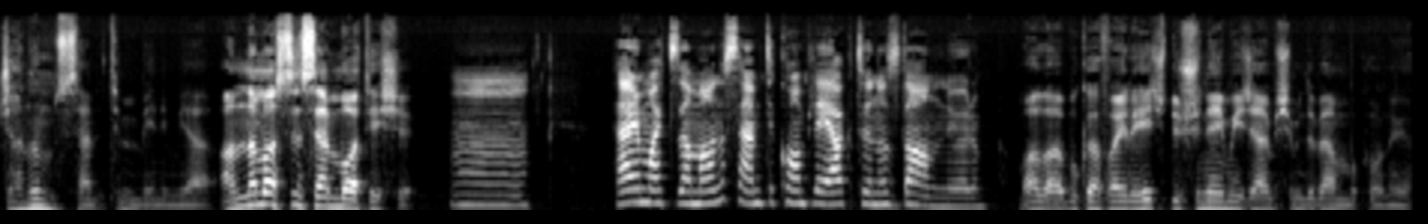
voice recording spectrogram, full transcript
Canım semtim benim ya. Anlamazsın sen bu ateşi. Hmm. Her maç zamanı semti komple yaktığınızda anlıyorum. Vallahi bu kafayla hiç düşünemeyeceğim şimdi ben bu konuyu.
